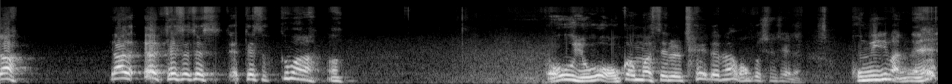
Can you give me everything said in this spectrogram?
야, 야, 야, 됐어, 됐어, 됐어. 그만. 어. 어우, 요거 억강마세를 쳐야 되나? 원쿠션 쳐야 되나? 고민이 많네?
